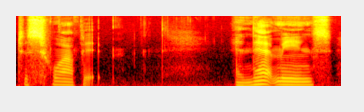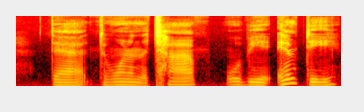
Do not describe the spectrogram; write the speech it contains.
to swap it. And that means that the one on the top will be empty.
